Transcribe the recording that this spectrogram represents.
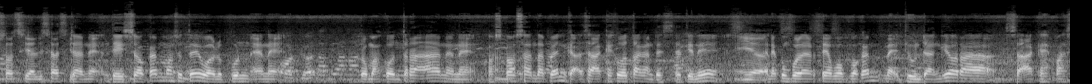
sosialisasi. Dan nek desa kan maksudnya walaupun enek rumah kontrakan enek kos kosan tapi kan gak seakeh kota kan des. Jadi ini Iya. enek kumpul RT apa apa kan nek diundangi ora seakeh pas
